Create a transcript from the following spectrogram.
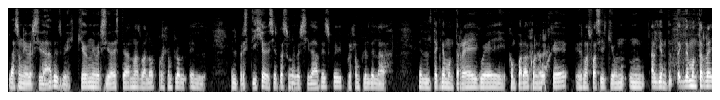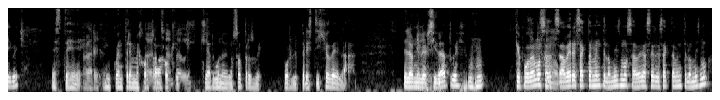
Las universidades, güey. ¿Qué universidades te dan más valor? Por ejemplo, el, el prestigio de ciertas universidades, güey. Por ejemplo, el de la, el TEC de Monterrey, güey. Comparado con la. UG, es más fácil que un, un- alguien del TEC de Monterrey, güey, este, Agarre. encuentre mejor Agarre trabajo chamba, que, que alguno de nosotros, güey. Por el prestigio de la, de la universidad, güey. Que podamos como- saber exactamente lo mismo, saber hacer exactamente lo mismo,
